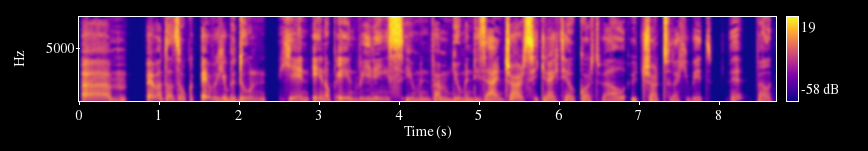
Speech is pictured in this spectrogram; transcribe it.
Ehm, want dat is ook, we, we doen geen één op één readings human, van Human Design Charts. Je krijgt heel kort wel je chart, zodat je weet hè, welk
